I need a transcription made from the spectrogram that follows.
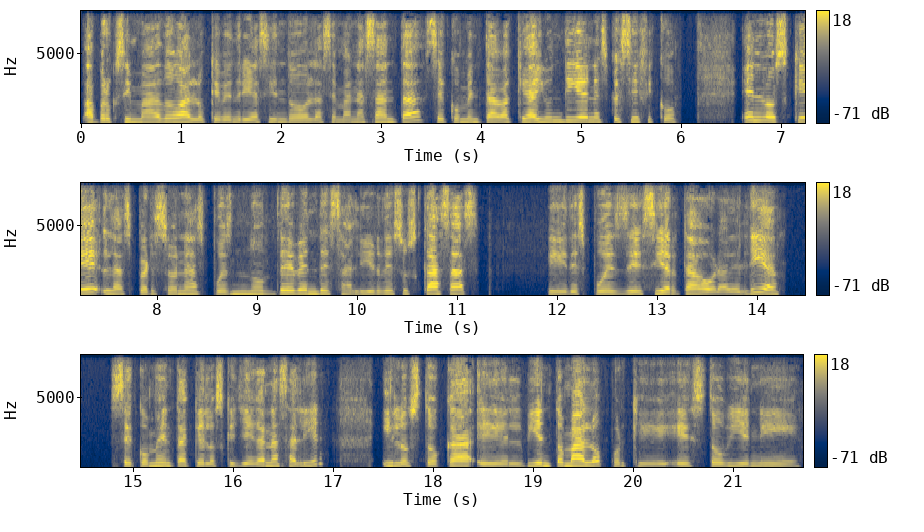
aproximado a lo que vendría siendo la Semana Santa, se comentaba que hay un día en específico en los que las personas pues no deben de salir de sus casas eh, después de cierta hora del día. Se comenta que los que llegan a salir y los toca el viento malo, porque esto viene,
